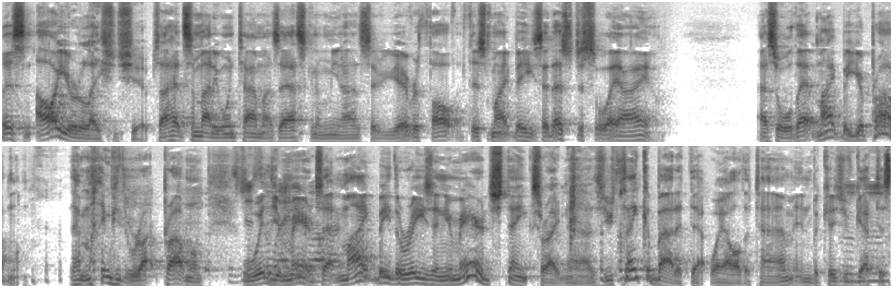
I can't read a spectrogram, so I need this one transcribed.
Listen, all your relationships. I had somebody one time, I was asking them, you know, I said, Have you ever thought that this might be? He said, That's just the way I am. I said, Well, that might be your problem. That might be the right problem with your way you marriage. That might be the reason your marriage stinks right now. Is you think about it that way all the time, and because you've got this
